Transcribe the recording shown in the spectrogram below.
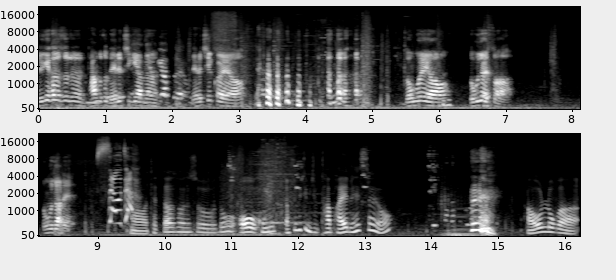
즐기 선수는 다음부터 내려치기 하면. 내려칠 거예요. 너무해요. 너무 잘 쏴. 너무 잘해. 어 테타 선수도 어 공격 아, 수비팀 지금 다 바이를 했어요. 아울로가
